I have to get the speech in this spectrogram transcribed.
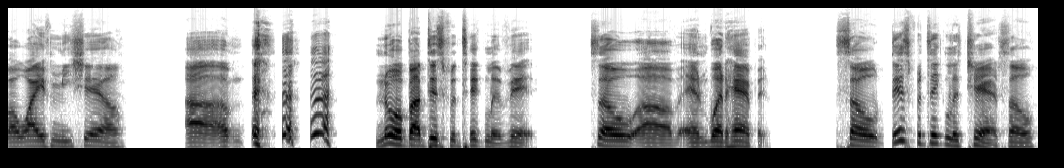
my wife Michelle, um, know about this particular event. So, uh, and what happened? So this particular chair. So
